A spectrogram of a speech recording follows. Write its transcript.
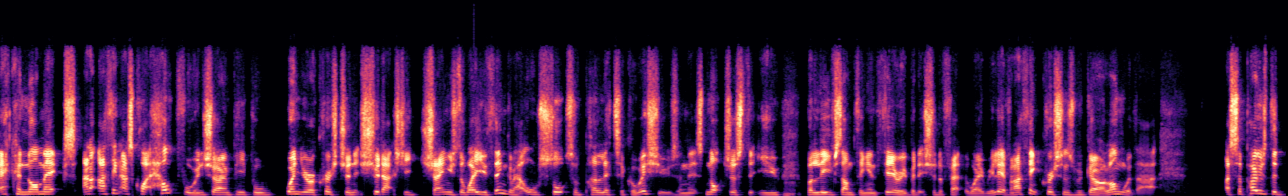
economics. And I think that's quite helpful in showing people when you're a Christian, it should actually change the way you think about all sorts of political issues. And it's not just that you mm. believe something in theory, but it should affect the way we live. And I think Christians would go along with that. I suppose the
